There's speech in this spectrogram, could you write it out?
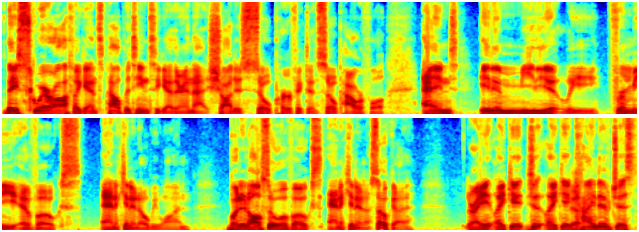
they square off against Palpatine together, and that shot is so perfect and so powerful. And it immediately, for me, evokes Anakin and Obi Wan, but it also evokes Anakin and Ahsoka, right? Like it just like it Yeah. kind of just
